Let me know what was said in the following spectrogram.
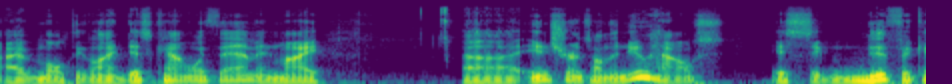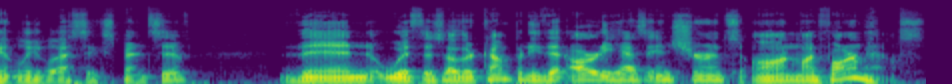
I have multi-line discount with them, and my uh, insurance on the new house is significantly less expensive than with this other company that already has insurance on my farmhouse.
